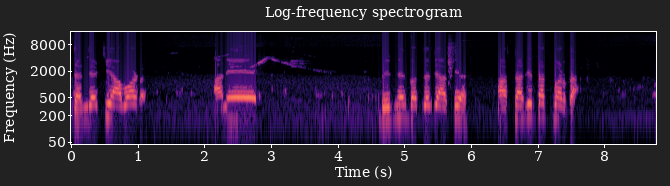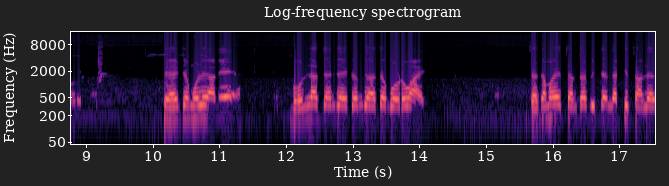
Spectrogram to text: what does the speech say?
धंद्याची आवड आणि बिझनेस बद्दलची अशी असणारी तत्परता याच्यामुळे आणि बोलण्यात त्यांच्या एकंदर गोडवा आहे. त्याच्यामुळे त्यांचा बिझनेस नक्की चालेल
